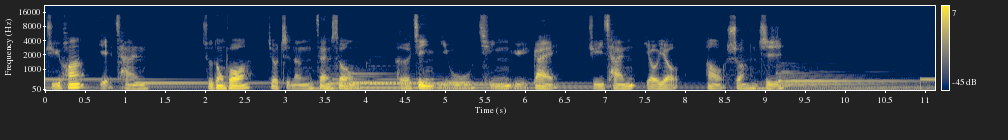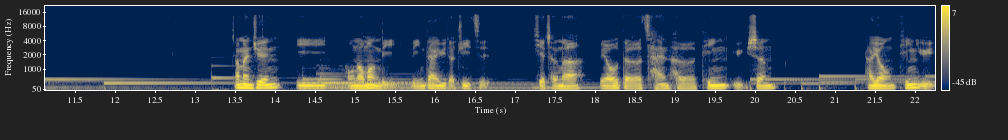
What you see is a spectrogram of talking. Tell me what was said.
菊花也残，苏东坡就只能赞颂“荷尽已无擎雨盖，菊残犹有傲霜枝。张曼娟以《红楼梦》里林黛玉的句子写成了“留得残荷听雨声”，她用“听雨”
